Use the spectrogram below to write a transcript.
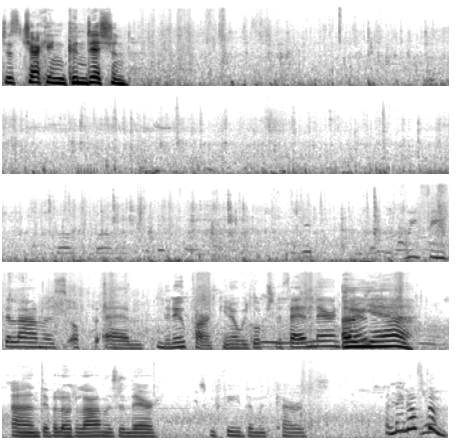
Just checking condition. We feed the llamas up um, in the new park. You know, we go up to the fen there in town. Oh, yeah. And they've a load of llamas in there. So we feed them with carrots. And they love them.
